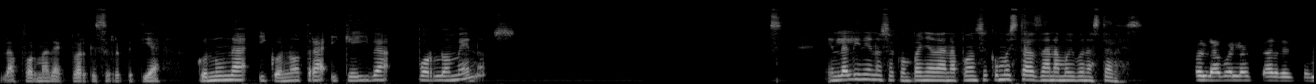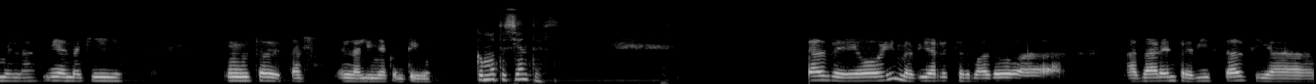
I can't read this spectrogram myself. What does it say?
la forma de actuar que se repetía con una y con otra y que iba por lo menos. En la línea nos acompaña Dana Ponce. ¿Cómo estás, Dana? Muy buenas tardes. Hola, buenas tardes, Pamela. Bien, aquí un gusto de estar en la línea contigo. ¿Cómo te sientes? El día de hoy me había reservado a, a dar entrevistas y a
